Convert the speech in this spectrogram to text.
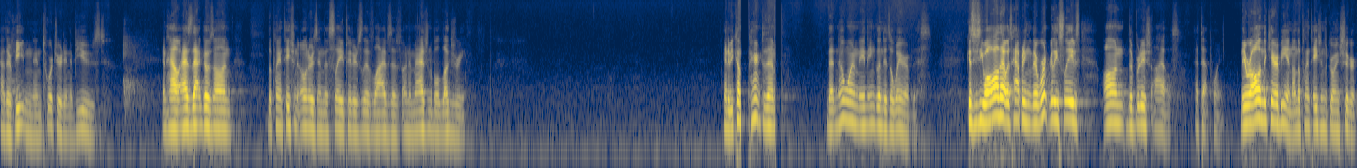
how they're beaten and tortured and abused, and how, as that goes on, the plantation owners and the slave traders live lives of unimaginable luxury. And it becomes apparent to them that no one in England is aware of this. Because you see, while all that was happening, there weren't really slaves on the British Isles at that point. They were all in the Caribbean on the plantations growing sugar.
